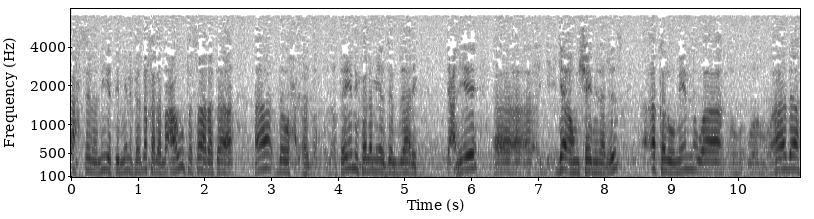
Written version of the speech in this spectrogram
أحسن نية منه فدخل معه فصارتا ذوتين فلم يزل ذلك. يعني إيه جاءهم شيء من الرزق أكلوا منه وهذا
